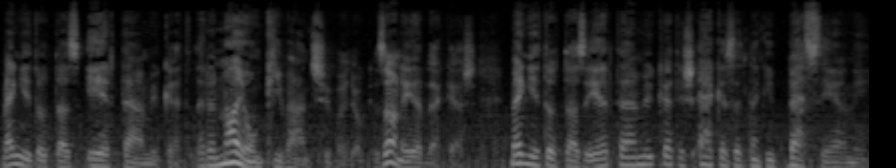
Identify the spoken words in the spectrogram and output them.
megnyitotta az értelmüket. Erre nagyon kíváncsi vagyok. Ez olyan érdekes. Megnyitotta az értelmüket, és elkezdett neki beszélni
